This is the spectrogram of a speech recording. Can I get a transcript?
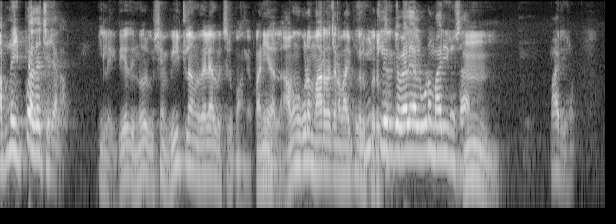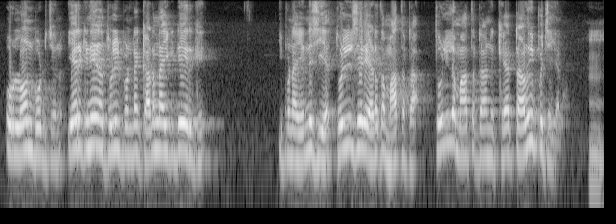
அப்படின்னா இப்போ அதை செய்யலாம். இல்லை இதே இன்னொரு விஷயம் வீட்டில் நம்ம வேலையாள் வச்சுருப்பாங்க பணியாள். அவங்க கூட மாறுறதுக்கான வாய்ப்புகள் வீட்டில் இருக்க வேலையாள் கூட மாறிடும் சார். மாறிடும் ஒரு லோன் போட்டு செய்யணும். ஏற்கனவே நான் தொழில் பண்ணுறேன் கடன் ஆகிக்கிட்டே இருக்குது இப்போ நான் என்ன செய்ய? தொழில் செய்கிற இடத்த மாற்றட்டா தொழிலை மாற்றட்டான்னு கேட்டாலும் இப்போ செய்யலாம். ம்.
